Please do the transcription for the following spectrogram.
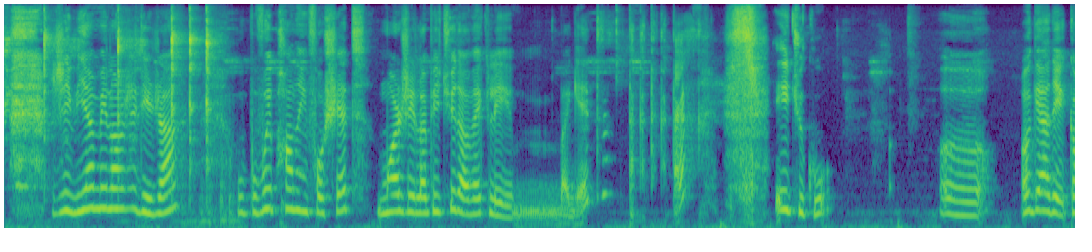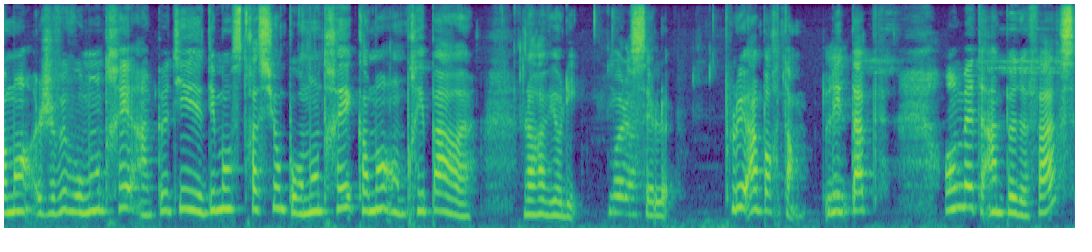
J'ai bien mélangé déjà. Vous pouvez prendre une fourchette. Moi, j'ai l'habitude avec les baguettes. Et du coup, euh, regardez comment je vais vous montrer un petit démonstration pour montrer comment on prépare euh, le ravioli. voilà. C'est le plus important. L'étape, on met un peu de farce.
